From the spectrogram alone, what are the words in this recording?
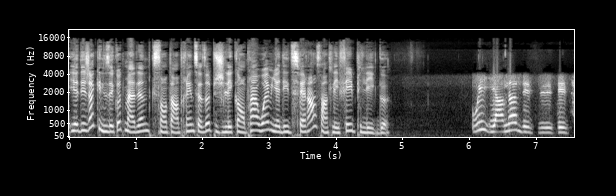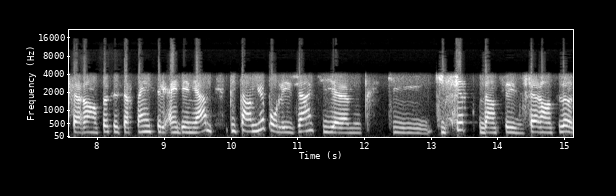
il y, a des gens qui nous écoutent, Madeleine, qui sont en train de se dire, puis je les comprends. Ouais, mais il y a des différences entre les filles et les gars. Oui, il y en a des, différences, ça c'est certain, c'est indéniable. Puis tant mieux pour les gens qui euh, qui fit dans ces différences-là.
